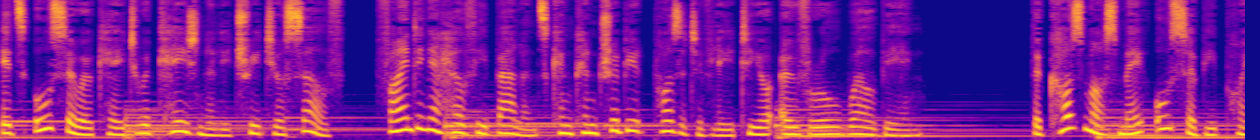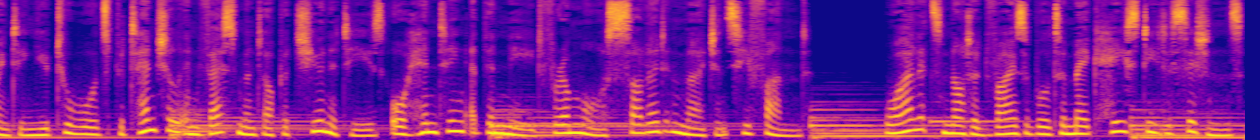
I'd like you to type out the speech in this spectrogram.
it's also okay to occasionally treat yourself, finding a healthy balance can contribute positively to your overall well being. The cosmos may also be pointing you towards potential investment opportunities or hinting at the need for a more solid emergency fund. While it's not advisable to make hasty decisions,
